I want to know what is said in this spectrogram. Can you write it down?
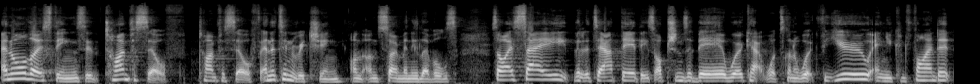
and all those things. Time for self, time for self. And it's enriching on, on so many levels. So I say that it's out there. These options are there. Work out what's going to work for you and you can find it.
